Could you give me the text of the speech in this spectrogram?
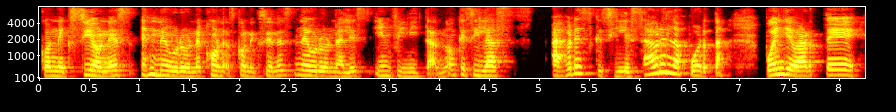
conexiones en neurona con las conexiones neuronales infinitas, ¿no? Que si las abres, que si les abres la puerta, pueden llevarte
